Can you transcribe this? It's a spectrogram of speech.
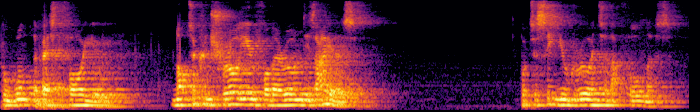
who want the best for you, not to control you for their own desires, but to see you grow into that fullness.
